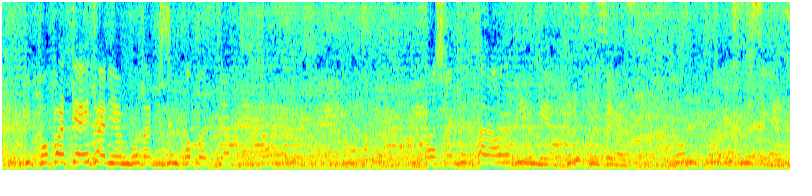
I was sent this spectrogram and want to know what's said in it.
Bir papatyayı tanıyorum burada bizim papatyamız. Başka bir tarafını bilmiyorum. Turist misiniz? Turist misiniz?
